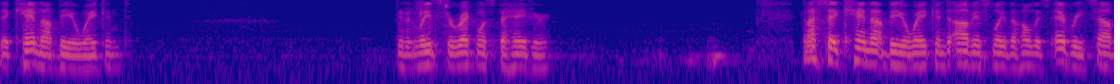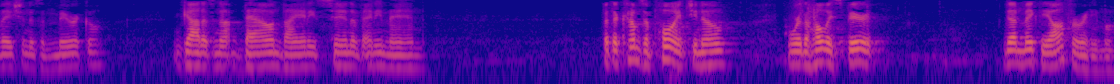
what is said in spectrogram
that cannot be awakened. And it leads to reckless behavior. And I say cannot be awakened. Obviously, the Holy every salvation is a miracle. God is not bound by any sin of any man. But there comes a point, you know, where the Holy Spirit doesn't make the offer anymore.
